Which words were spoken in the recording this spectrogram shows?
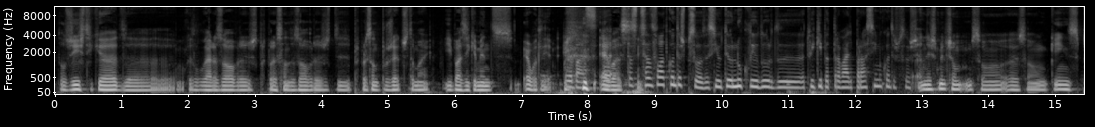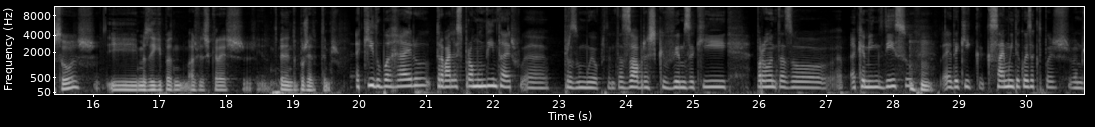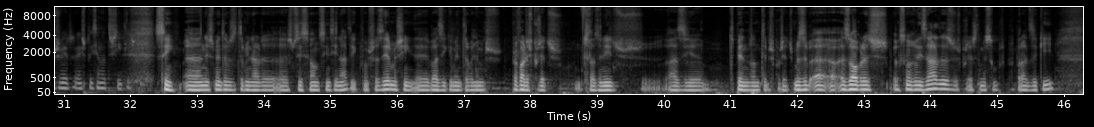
de logística, de, de lugar as obras, de preparação das obras, de preparação de projetos também. E basicamente é o ateliê. É a base. é a base. Estás, estás, a falar de quantas pessoas? Assim, o teu núcleo duro de a tua equipa de trabalho próxima, quantas pessoas são? Neste momento são, são, eh, são 15 pessoas, e, mas a equipa às vezes cresce dependendo do projeto que temos. Aqui do Barreiro trabalha-se para o mundo inteiro. Uh, presumo eu. Portanto, as obras que vemos aqui prontas ou a, a caminho disso, uhum. é daqui que, que, sai muita coisa que depois vamos ver em exposição noutros sítios. Sim, uh, neste momento estamos a terminar a, a, exposição de Cincinnati que vamos fazer, mas sim, é, basicamente trabalhamos para vários projetos dos Estados Unidos, Ásia, depende de onde temos projetos. Mas a, a, as obras são realizadas, os projetos também são preparados aqui.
